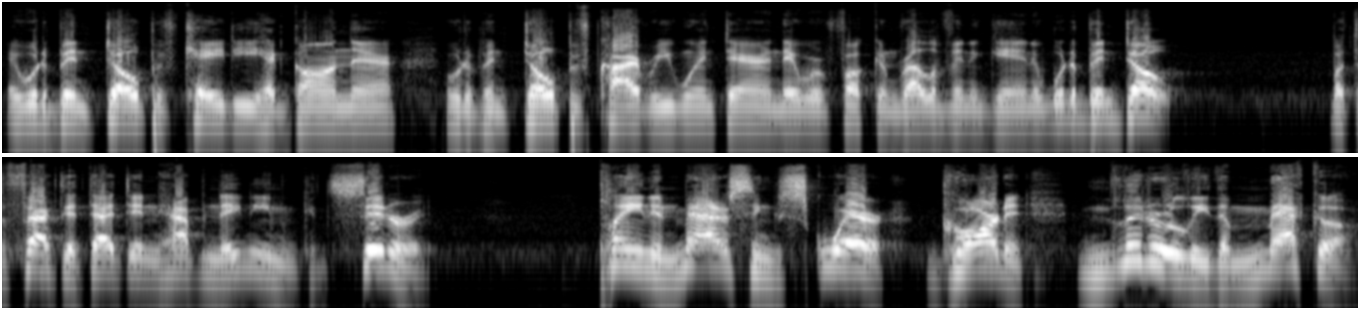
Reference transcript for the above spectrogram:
It would have been dope if KD had gone there. It would have been dope if Kyrie went there and they were fucking relevant again. It would have been dope. But the fact that that didn't happen, they didn't even consider it. Playing in Madison Square Garden, literally the mecca,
